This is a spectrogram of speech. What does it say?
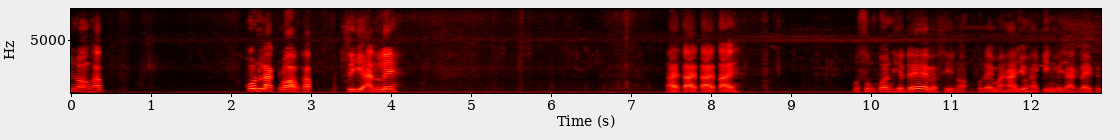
พี่น้องครับ คนหลักลอบครับสี่อันเลยตายตายตายตายบ่สมควรเห็ดเด้แบบสีเนาะผู้ใดมาหาอยู่หากินก็อยากได้ไป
